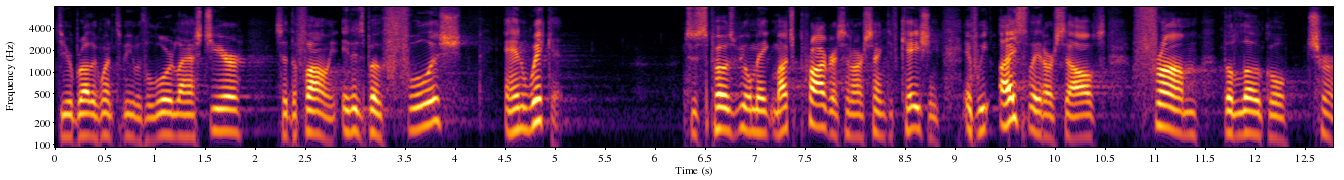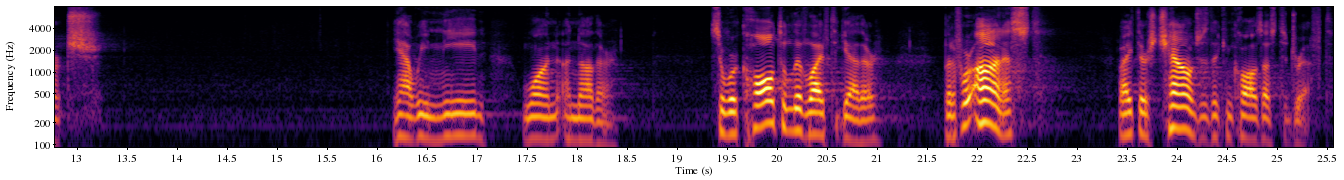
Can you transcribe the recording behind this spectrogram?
dear brother who went to be with the Lord last year, said the following It is both foolish and wicked to suppose we will make much progress in our sanctification if we isolate ourselves from the local church. Yeah, we need one another. So we're called to live life together, but if we're honest, right, there's challenges that can cause us to drift.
